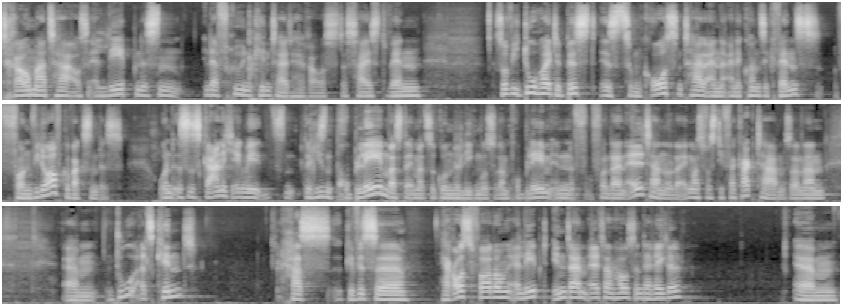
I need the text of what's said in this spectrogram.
Traumata, aus Erlebnissen in der frühen Kindheit heraus. Das heißt, wenn so wie du heute bist, ist zum großen Teil eine, eine Konsequenz von wie du aufgewachsen bist. Und es ist gar nicht irgendwie ein Riesenproblem, was da immer zugrunde liegen muss oder ein Problem in, von deinen Eltern oder irgendwas, was die verkackt haben, sondern ähm, du als Kind hast gewisse Herausforderungen erlebt in deinem Elternhaus in der Regel. Ähm,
